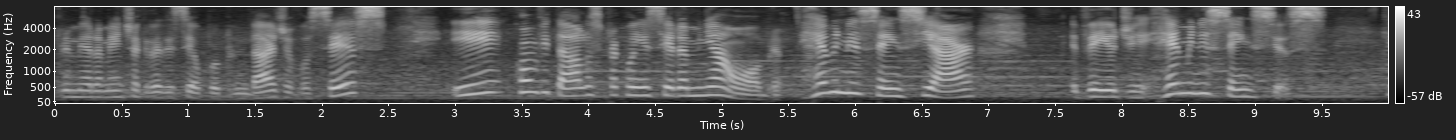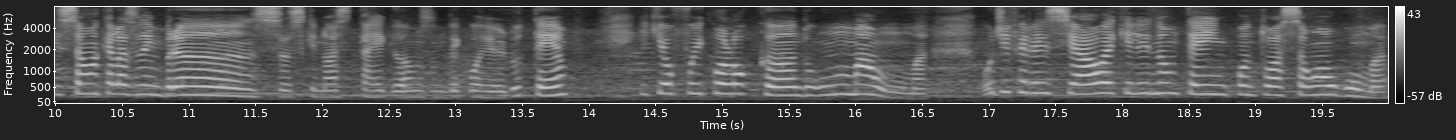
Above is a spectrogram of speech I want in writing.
Primeiramente, agradecer a oportunidade a vocês e convidá-los para conhecer a minha obra. Reminiscenciar veio de reminiscências, que são aquelas lembranças que nós carregamos no decorrer do tempo e que eu fui colocando uma a uma. O diferencial é que ele não tem pontuação alguma.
